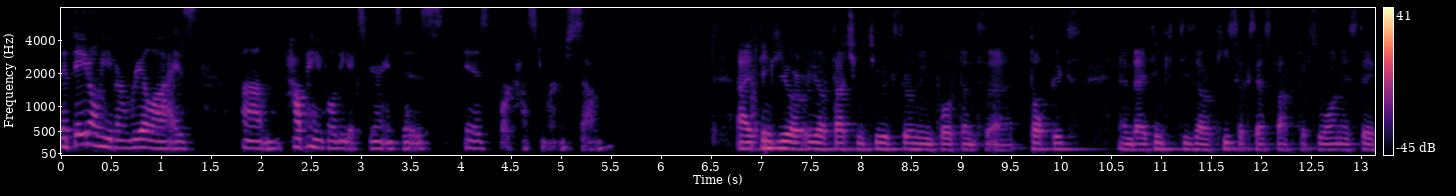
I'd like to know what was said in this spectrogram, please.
That they don't even realize um, how painful the experience is, is for customers. So I think you're you're touching two extremely important uh, topics, and I think these are key success factors. One is the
